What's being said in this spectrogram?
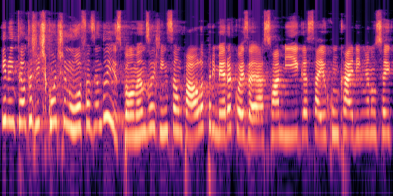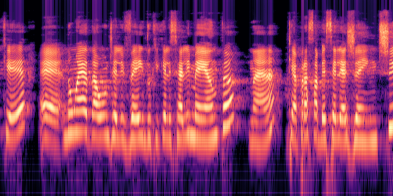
E, no entanto, a gente continua fazendo isso. Pelo menos aqui em São Paulo, a primeira coisa a sua amiga saiu com carinho, não sei o quê. É, não é da onde ele vem, do que, que ele se alimenta, né? Que é para saber se ele é gente,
